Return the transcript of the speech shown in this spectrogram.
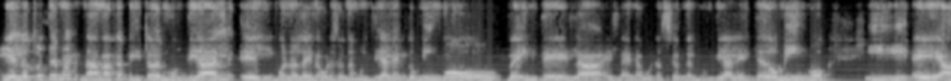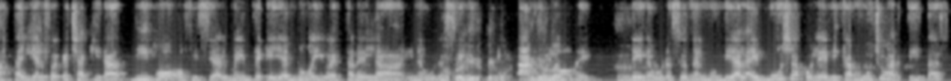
y el otro tema, nada más rapidito del Mundial, el, bueno, la inauguración del Mundial el domingo 20 es la, es la inauguración del Mundial este domingo. Y eh, hasta ayer fue que Shakira dijo oficialmente que ella no iba a estar en la inauguración. Ah. de, inauguración del Mundial. Hay mucha polémica, muchos artistas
